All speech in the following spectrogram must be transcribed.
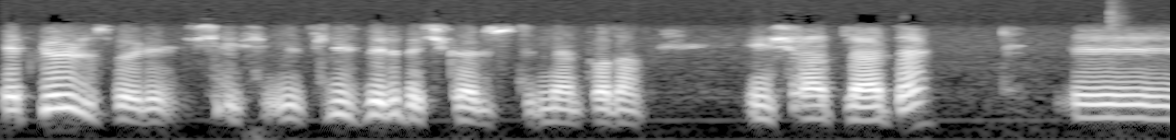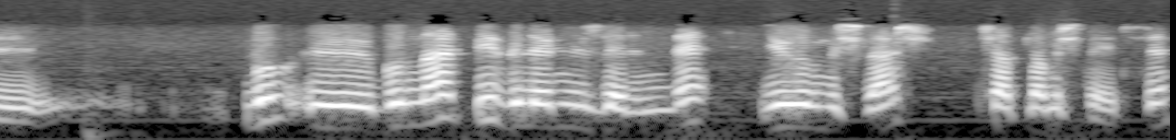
hep görürüz böyle şey, filizleri de çıkar üstünden falan inşaatlarda. E, bu e, bunlar birbirlerinin üzerinde yığılmışlar, çatlamış da hepsi.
